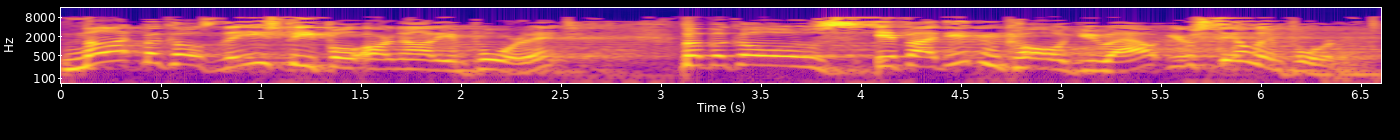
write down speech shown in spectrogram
Not because these people are not important, but because if I didn't call you out, you're still important.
